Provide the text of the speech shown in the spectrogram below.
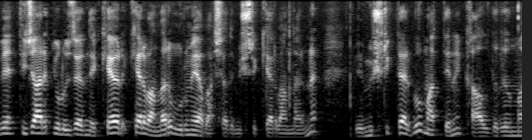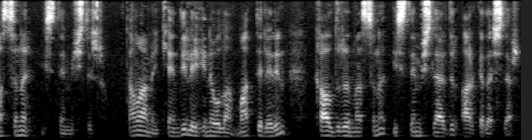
ve ticaret yolu üzerindeki ker- kervanları vurmaya başladı, müşrik kervanlarını. Ve müşrikler bu maddenin kaldırılmasını istemiştir. Tamamen kendi lehine olan maddelerin kaldırılmasını istemişlerdir arkadaşlar.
